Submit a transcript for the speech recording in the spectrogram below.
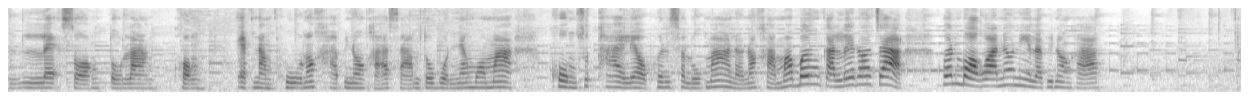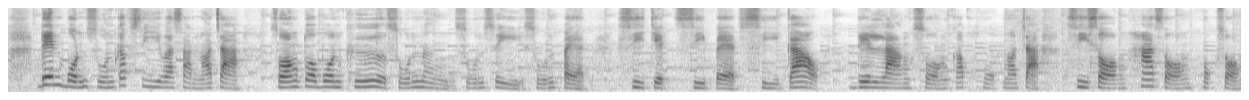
นและสองตัวล่างของแอดนำพูเนาะค่ะพี่น้องค่ะสามตัวบนยังบ่มา โค้งสุดท้ายแล้วเพิ่นสรุปมาแล้วเนาะค่ะมาเบิ่งกันเลยเนาะจ้าเพิ่นบอกว่าแนวนี้แหละพี่น้องคะเด่นบน0กับ4ว่าสั่นเนาะจ้าสองตัวบนคือ 01 04 08 47 48 49 เด่นล่าง 2 กับ 6 เนาะจ้ะ42 52 62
